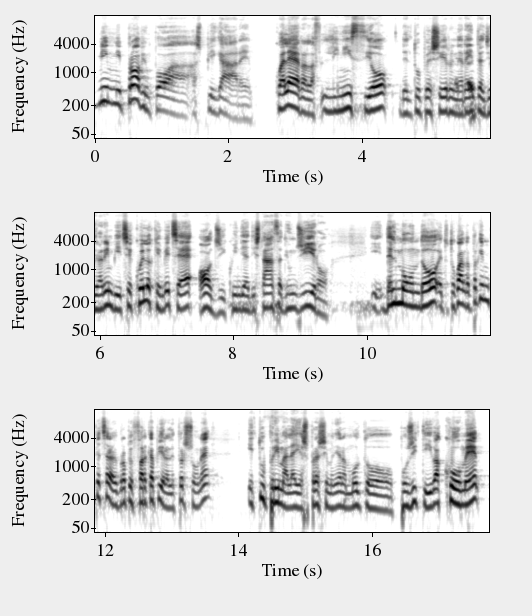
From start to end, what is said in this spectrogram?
Mi, mi provi un po' a, a spiegare qual era la, l'inizio del tuo pensiero inerente al girare in bici e quello che invece è oggi, quindi a distanza di un giro del mondo e tutto quanto, perché mi piacerebbe proprio far capire alle persone, e tu prima l'hai espresso in maniera molto positiva, come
